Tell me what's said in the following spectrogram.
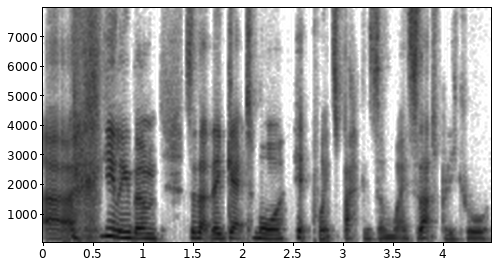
Uh, healing them so that they get more hit points back in some way. So that's pretty cool.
